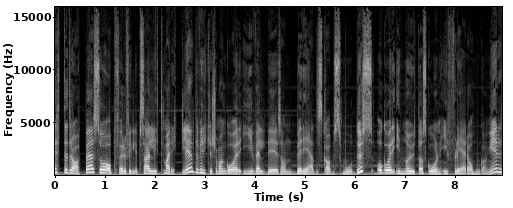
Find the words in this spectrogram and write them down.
Etter drapet så oppfører Philip seg litt merkelig. Det virker som han går i veldig sånn beredskapsmodus og går inn og ut av skolen i flere omganger.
